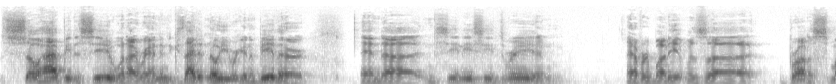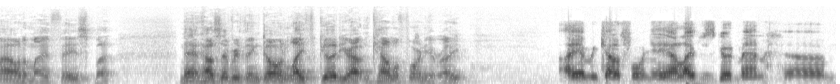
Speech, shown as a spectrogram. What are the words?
so happy to see you when I ran in because I didn't know you were going to be there, and uh, and seeing EC3 and everybody, it was uh, brought a smile to my face. But man, how's everything going? Life good? You're out in California, right? I am in California. Yeah, life is good, man. Um,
